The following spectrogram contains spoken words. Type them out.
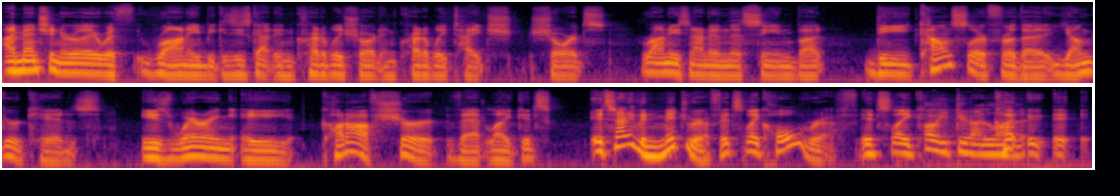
I mentioned earlier with Ronnie because he's got incredibly short, incredibly tight sh- shorts. Ronnie's not in this scene, but the counselor for the younger kids is wearing a cutoff shirt that like it's it's not even midriff. It's like whole riff. It's like Oh, dude, I love cut, it. it-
